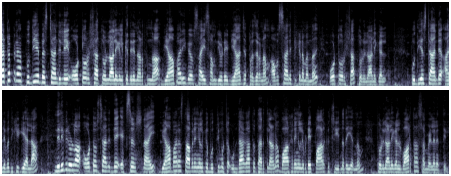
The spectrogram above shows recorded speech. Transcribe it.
കട്ടപ്പന പുതിയ ബസ് സ്റ്റാൻഡിലെ ഓട്ടോറിക്ഷ തൊഴിലാളികൾക്കെതിരെ നടത്തുന്ന വ്യാപാരി വ്യവസായി സമിതിയുടെ വ്യാജ പ്രചരണം അവസാനിപ്പിക്കണമെന്ന് ഓട്ടോറിക്ഷ തൊഴിലാളികൾ. പുതിയ സ്റ്റാൻഡ് അനുവദിക്കുകയല്ല നിലവിലുള്ള ഓട്ടോ സ്റ്റാൻഡിന്റെ എക്സ്റ്റൻഷനായി വ്യാപാര സ്ഥാപനങ്ങൾക്ക് ബുദ്ധിമുട്ട് ഉണ്ടാകാത്ത തരത്തിലാണ് വാഹനങ്ങൾ ഇവിടെ പാർക്ക് ചെയ്യുന്നത് എന്നും തൊഴിലാളികൾ വാർത്താ സമ്മേളനത്തിൽ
